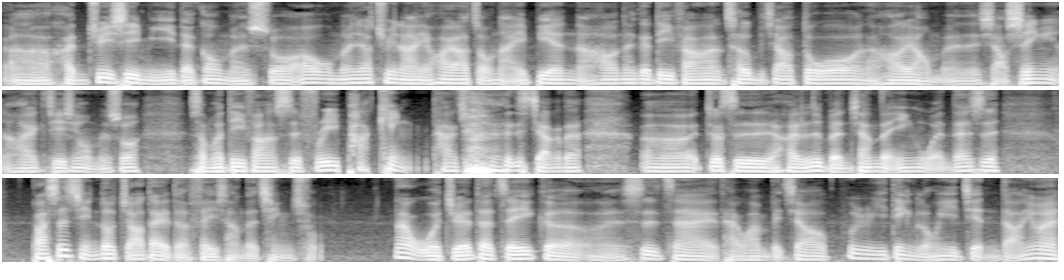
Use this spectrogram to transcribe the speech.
呃很巨细靡遗的跟我们说哦，我们要去哪里的话要走哪一边，然后那个地方车比较多，然后让我们小心，然后还提醒我们说什么地方是 free parking。他就 讲的呃就是很日本腔的英文，但是把事情都交代得非常的清楚。那我觉得这一个呃是在台湾比较不一定容易见到，因为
